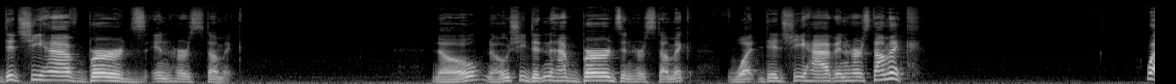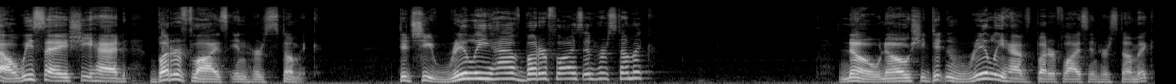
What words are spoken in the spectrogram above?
Did she have birds in her stomach? No, no, she didn't have birds in her stomach. What did she have in her stomach? Well, we say she had butterflies in her stomach. Did she really have butterflies in her stomach? No, no, she didn't really have butterflies in her stomach.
